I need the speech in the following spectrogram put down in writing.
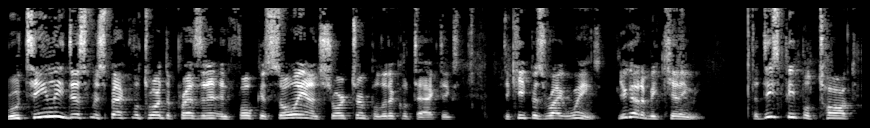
routinely disrespectful toward the president, and focused solely on short term political tactics to keep his right wings. You got to be kidding me. That these people talked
